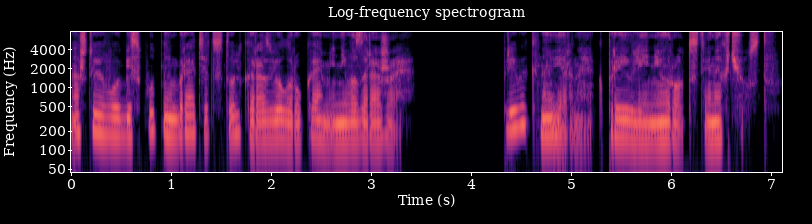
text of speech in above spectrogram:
на что его беспутный братец только развел руками, не возражая. Привык, наверное, к проявлению родственных чувств.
